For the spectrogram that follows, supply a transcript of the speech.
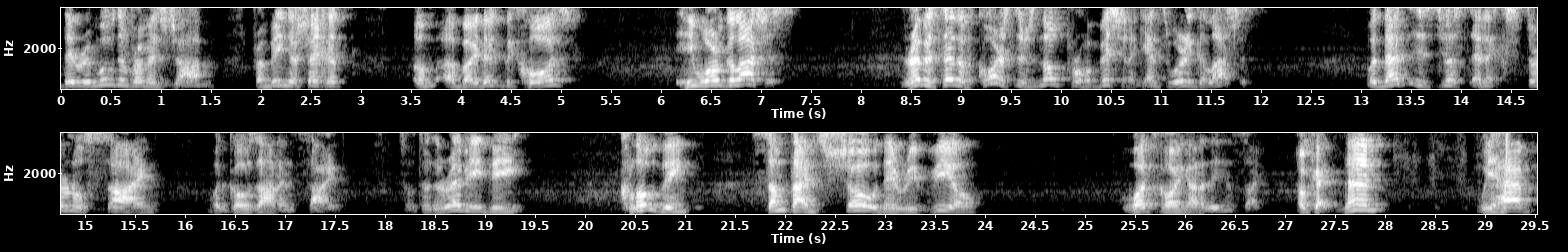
They removed him from his job, from being a shoichet um, a baidek, because he wore galoshes. The Rebbe said, of course, there's no prohibition against wearing galoshes, but that is just an external sign what goes on inside. So to the Rebbe, the clothing sometimes show, they reveal what's going on in the inside. Okay, then we have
